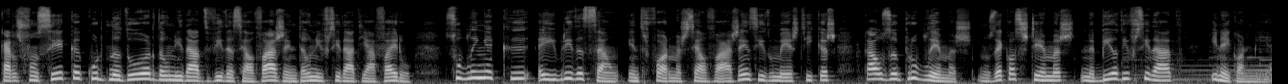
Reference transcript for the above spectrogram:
Carlos Fonseca, coordenador da Unidade de Vida Selvagem da Universidade de Aveiro, sublinha que a hibridação entre formas selvagens e domésticas causa problemas nos ecossistemas, na biodiversidade e na economia.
